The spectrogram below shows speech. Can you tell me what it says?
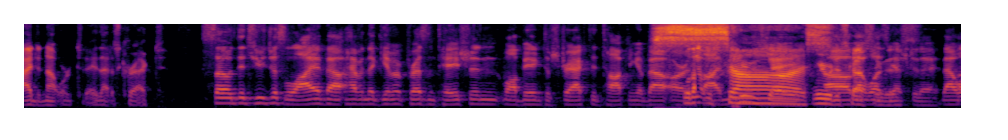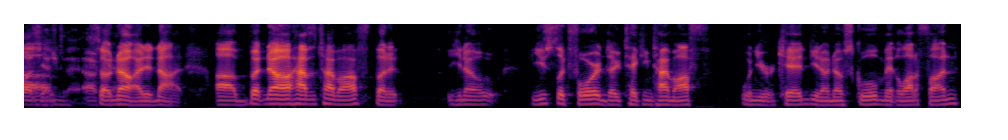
I did not work today. That is correct. So did you just lie about having to give a presentation while being distracted talking about our well, that was Tuesday. We were discussing oh, that was this. yesterday. That was um, yesterday. Okay. So no, I did not. Uh, but no, I have the time off. But it, you know, you used to look forward to taking time off when you were a kid. You know, no school meant a lot of fun. And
